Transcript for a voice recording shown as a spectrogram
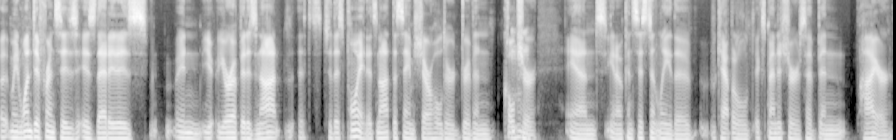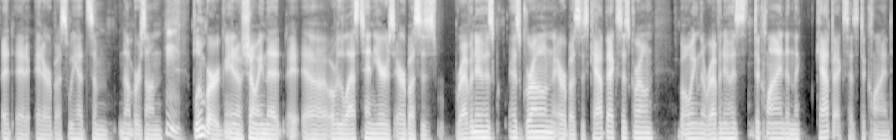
I mean, one difference is is that it is in Eu- Europe. It is not. It's to this point. It's not the same shareholder driven culture, and you know, consistently the capital expenditures have been higher at, at, at Airbus. We had some numbers on Hmm. Bloomberg, you know, showing that uh, over the last ten years, Airbus's revenue has has grown, Airbus's capex has grown. Boeing, the revenue has declined, and the capex has declined.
